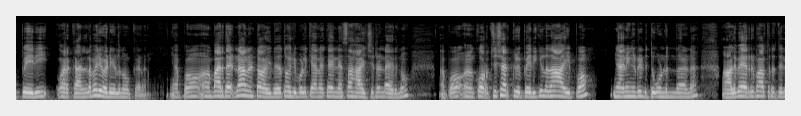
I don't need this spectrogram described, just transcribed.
ഉപ്പേരി വറക്കാനുള്ള പരിപാടികൾ നോക്കുകയാണ് അപ്പോൾ ഭരതേട്ടനാണ് കേട്ടോ ഇത് തൊലി പൊളിക്കാനൊക്കെ എന്നെ സഹായിച്ചിട്ടുണ്ടായിരുന്നു. അപ്പോൾ കുറച്ച് ശർക്കര ഉപ്പേരിക്കുള്ളതായപ്പോൾ ഞാനിങ്ങോട്ട് എടുത്തു കൊണ്ടുവന്നതാണ്. ആൾ വേറൊരു പാത്രത്തിൽ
